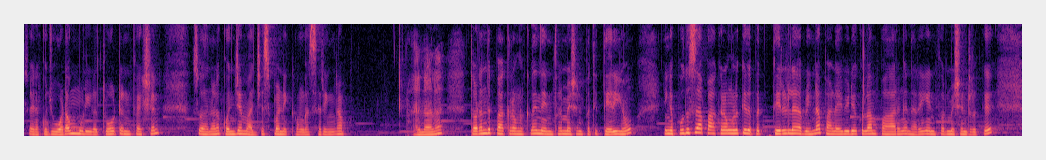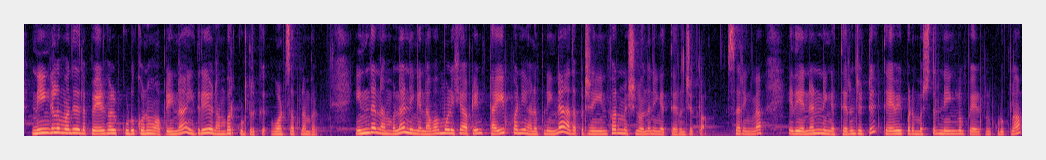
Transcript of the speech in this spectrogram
ஸோ எனக்கு கொஞ்சம் உடம்பு முடியல த்ரோட் இன்ஃபெக்ஷன் ஸோ அதனால் கொஞ்சம் அட்ஜஸ்ட் பண்ணிக்கோங்க சரிங்களா? அதனால் தொடர்ந்து பார்க்குறவங்களுக்குலாம் இந்த இன்ஃபர்மேஷன் பற்றி தெரியும். நீங்கள் புதுசாக பார்க்குறவங்களுக்கு இதை பற்றி தெரியல அப்படின்னா பழைய வீடியோக்கெல்லாம் பாருங்கள் நிறைய இன்ஃபர்மேஷன் இருக்குது நீங்களும் வந்து இதில் பெயர்கள் கொடுக்கணும் அப்படின்னா இதுலேயே நம்பர் கொடுத்துருக்கு. வாட்ஸ்அப் நம்பர் இந்த நம்பரில் நீங்கள் நவமொழிகை அப்படின்னு டைப் பண்ணி அனுப்புனீங்கன்னா அதை பற்றின இன்ஃபர்மேஷன் வந்து நீங்கள் தெரிஞ்சுக்கலாம். சரிங்களா? இது என்னென்னு நீங்கள் தெரிஞ்சுட்டு தேவைப்படும் பட்சத்தில் நீங்களும் பெயர்கள் கொடுக்கலாம்.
